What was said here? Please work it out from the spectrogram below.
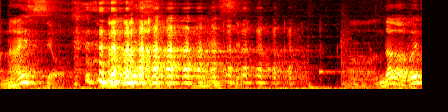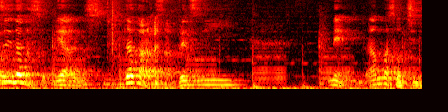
うんないっすよ。ないっすよ。ないっすよ。うんだから別にだからそいやだからさ別にねあんまそっちに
